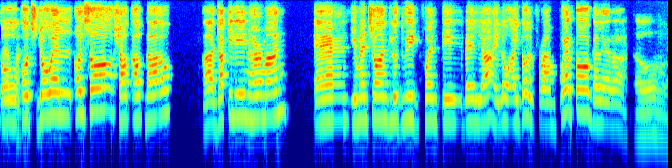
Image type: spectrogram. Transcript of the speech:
So, Coach Joel also, shout out daw. Uh, Jacqueline Herman. And you mentioned Ludwig Fuentebella. Hello, idol, from Puerto Galera. Oh.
